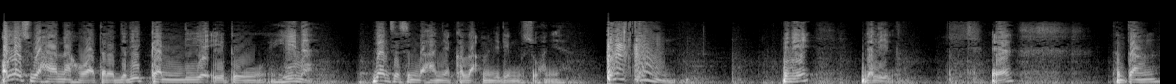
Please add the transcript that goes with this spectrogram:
Allah Subhanahu wa taala jadikan dia itu hina dan sesembahannya kelak menjadi musuhnya. Ini dalil. Ya. Tentang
